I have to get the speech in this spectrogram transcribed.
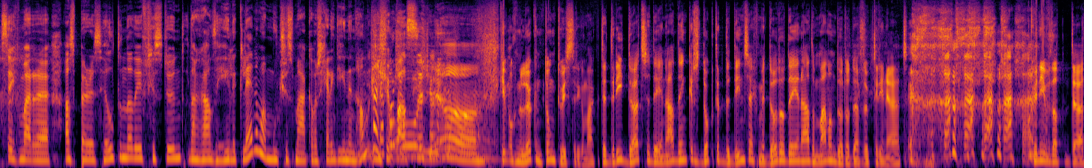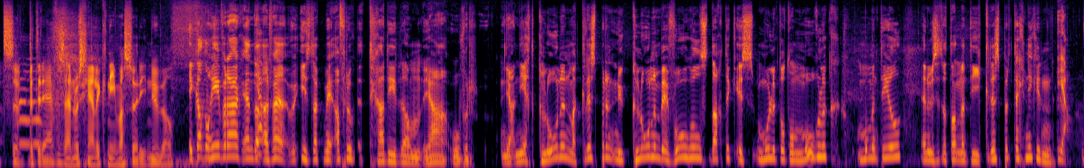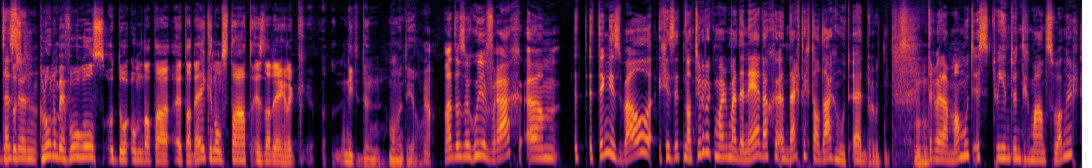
Zeg maar, eh, als Paris Hilton dat heeft gesteund, dan gaan ze hele kleine mammoetjes maken, waarschijnlijk die in een handtasje passen. Ja. Ik heb nog een leuke tongtwister gemaakt. De drie Duitse DNA-denkers dokter de dinsdag met dodo-DNA, de mannen-dodo-duif-doctrine uit. ik weet niet of dat Duitse bedrijven zijn, waarschijnlijk niet, maar sorry, nu wel. Ik had nog één vraag. En dat, Ja. enfin, iets dat ik mij afvroeg. Het gaat hier dan ja, over... Ja, niet echt klonen, maar CRISPR. Nu, klonen bij vogels, dacht ik, is moeilijk tot onmogelijk momenteel. En hoe zit dat dan met die CRISPR-technieken? Ja, dat Want is dus een- klonen bij vogels, door, omdat dat uit dat eiken ontstaat, is dat eigenlijk niet te doen momenteel. Ja, maar dat is een goede vraag. Ehm, het, het ding is wel, je zit natuurlijk maar met een ei dat je een dertigtal dagen moet uitbroeden. Terwijl een mammoet is 22 maanden zwanger.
